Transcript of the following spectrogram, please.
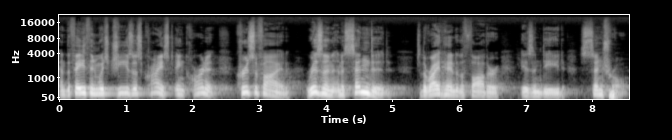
And the faith in which Jesus Christ, incarnate, crucified, risen, and ascended to the right hand of the Father, is indeed central.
